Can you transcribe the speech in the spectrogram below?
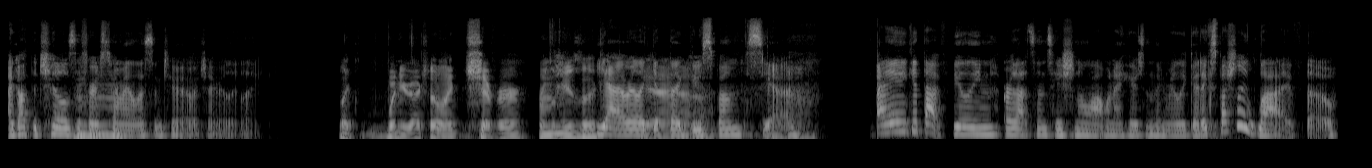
I got the chills the first Mhm. time I listened to it, which I really like. Like when you actually like shiver from the music. Yeah, or like get the goosebumps. Yeah. I get that feeling or that sensation a lot when I hear something really good, especially live though.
